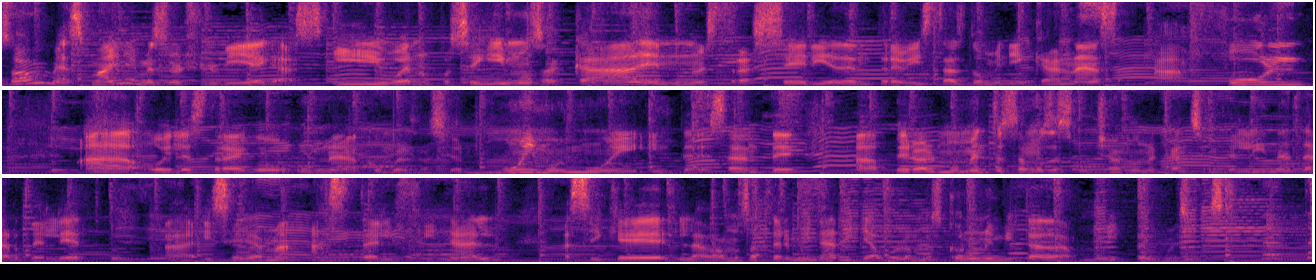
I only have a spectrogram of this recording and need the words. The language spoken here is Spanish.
of Songmas. My name is Richard Villegas. Y bueno, pues seguimos acá en nuestra serie de entrevistas dominicanas a full. Uh, hoy les traigo una conversación muy, muy, muy interesante. Uh, pero al momento estamos escuchando una canción de Lina Dardelet uh, y se llama Hasta el final. Así que la vamos a terminar y ya volvemos con una invitada muy, muy especial.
